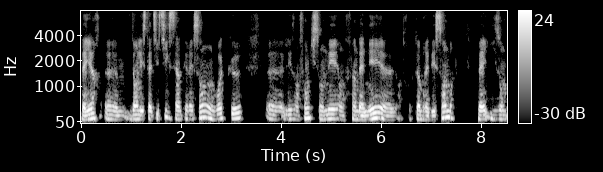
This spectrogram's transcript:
D'ailleurs, dans les statistiques, c'est intéressant, on voit que les enfants qui sont nés en fin d'année, entre octobre et décembre, ben, ils ont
